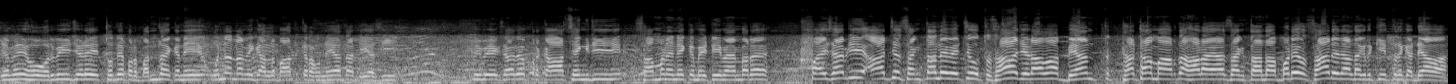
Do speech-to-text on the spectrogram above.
ਜਿਵੇਂ ਹੋਰ ਵੀ ਜਿਹੜੇ ਇੱਥੋਂ ਦੇ ਪ੍ਰਬੰਧਕ ਨੇ ਉਹਨਾਂ ਨਾਲ ਵੀ ਗੱਲਬਾਤ ਕਰਾਉਂਦੇ ਆ ਤੁਹਾਡੀ ਅਸੀਂ। ਤੁਸੀਂ ਵੇਖ ਸਕਦੇ ਹੋ ਪ੍ਰਕਾਸ਼ ਸਿੰਘ ਜੀ ਸਾਹਮਣੇ ਨੇ ਕਮੇਟੀ ਮੈਂਬਰ। ਭਾਈ ਸਾਹਿਬ ਜੀ ਅੱਜ ਸੰਗਤਾਂ ਦੇ ਵਿੱਚ ਉਤਸ਼ਾਹ ਜਿਹੜਾ ਵਾ ਬੇਅੰਤ ਠਾਠਾ ਮਾਰਦਾ ਹੜ ਆਇਆ ਸੰਗਤਾਂ ਦਾ। ਬੜੇ ਉਤਸ਼ਾਹ ਦੇ ਨਾਲ ਨਗਰ ਕੀਰਤਨ ਕੱਢਿਆ ਵਾ।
